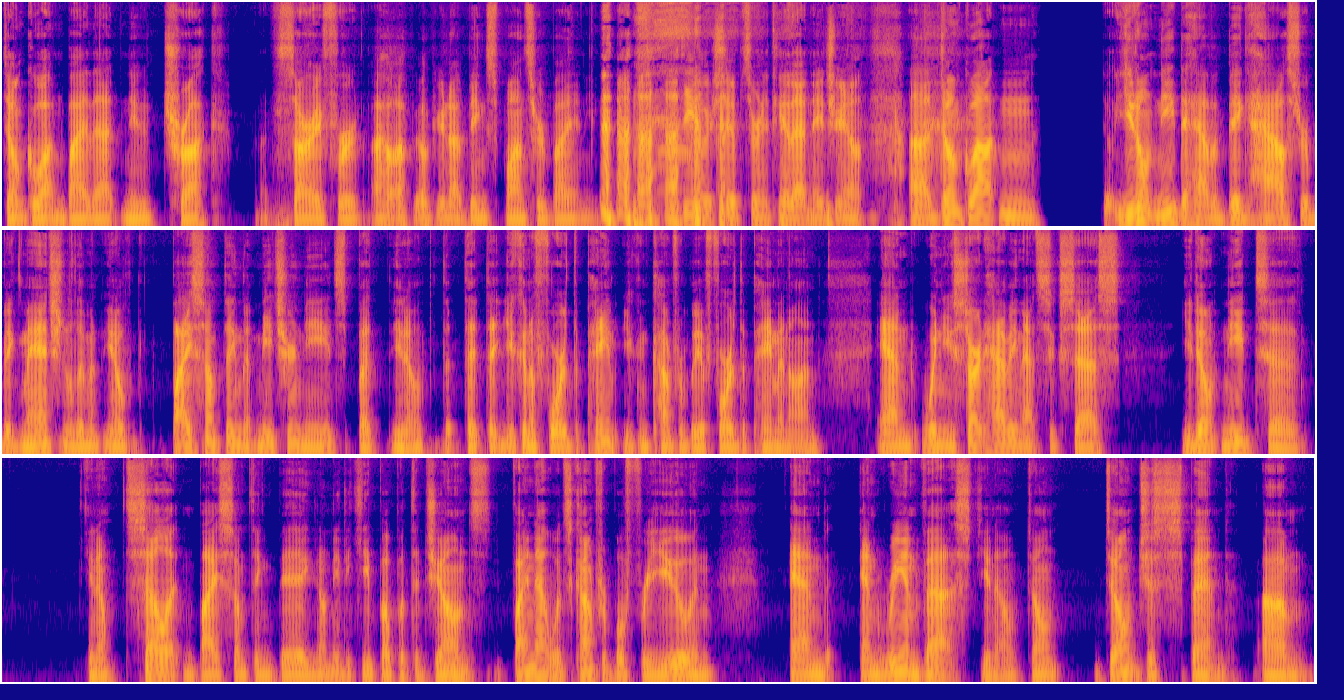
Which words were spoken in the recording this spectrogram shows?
Don't go out and buy that new truck. Sorry for. I hope you're not being sponsored by any dealerships or anything of that nature. You know, uh, don't go out and. You don't need to have a big house or a big mansion to live in. You know, buy something that meets your needs, but you know that, that, that you can afford the payment. You can comfortably afford the payment on. And when you start having that success, you don't need to you know sell it and buy something big. You don't need to keep up with the jones. Find out what's comfortable for you and and and reinvest you know. Don't don't just spend. Um,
